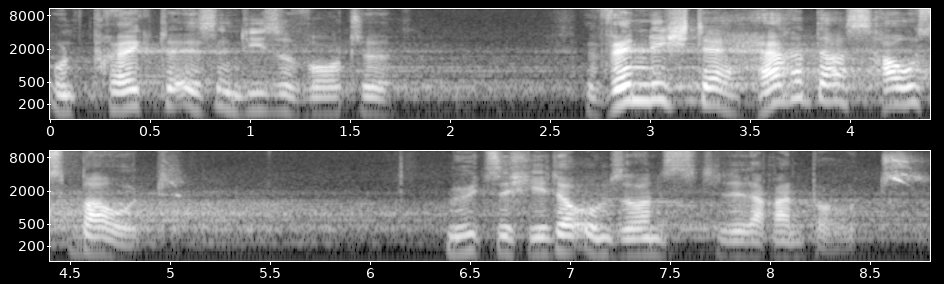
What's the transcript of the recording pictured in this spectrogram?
und prägte es in diese Worte. Wenn nicht der Herr das Haus baut, müht sich jeder umsonst, der daran baut.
